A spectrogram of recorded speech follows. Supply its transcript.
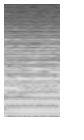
Música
